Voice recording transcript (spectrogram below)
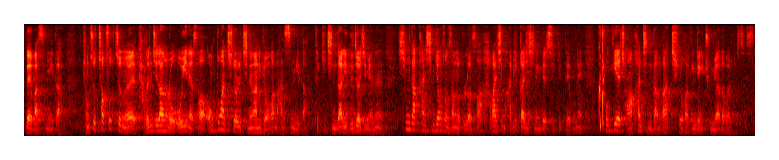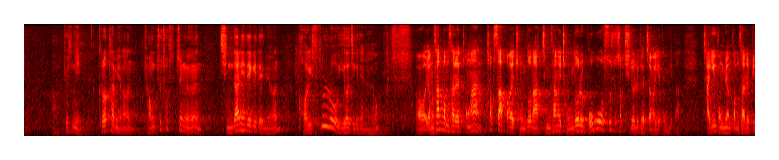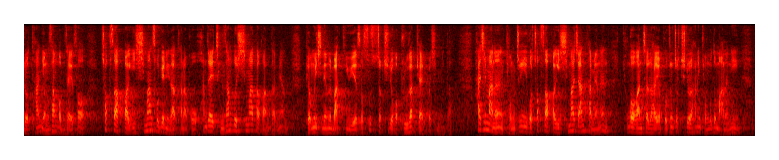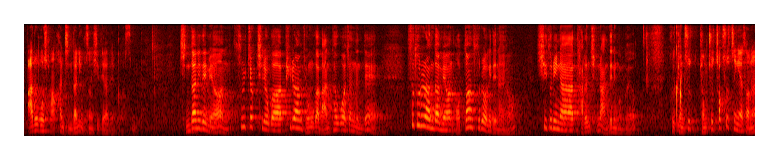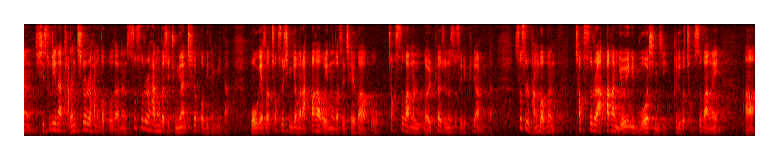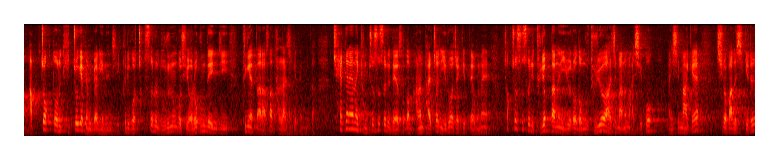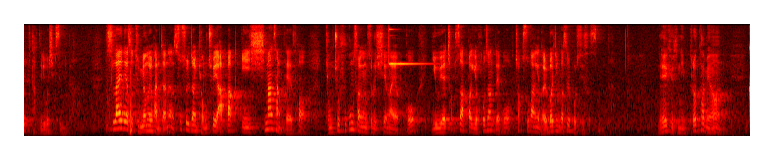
네, 맞습니다. 경추척수증을 다른 질환으로 오인해서 엉뚱한 치료를 진행하는 경우가 많습니다. 특히 진단이 늦어지면은 심각한 신경 손상을 불러서 하반신 마비까지 진행될 수 있기 때문에 초기에 정확한 진단과 치료가 굉장히 중요하다고 할 수 있습니다. 아, 교수님 그렇다면 경추척수증은 진단이 되게 되면 거의 수술로 이어지게 되나요? 어, 영상 검사를 통한 척수 압박의 정도나 증상의 정도를 보고 수술적 치료를 결정하게 됩니다. 자기 공명 검사를 비롯한 영상 검사에서 척수 압박이 심한 소견이 나타나고 환자의 증상도 심하다고 한다면 병의 진행을 막기 위해서 수술적 치료가 불가피할 것입니다. 하지만은 경증이고 척수 압박이 심하지 않다면은 경과 관찰을 하여 보존적 치료를 하는 경우도 많으니 빠르고 정확한 진단이 우선시 돼야 될 것 같습니다. 진단이 되면 술적 치료가 필요한 경우가 많다고 하셨는데 수술을 한다면 어떠한 수술을 하게 되나요? 시술이나 다른 치료는 안 되는 건가요? 그 경추, 경추 척수증에서는 시술이나 다른 치료를 하는 것보다는 수술을 하는 것이 중요한 치료법이 됩니다. 목에서 척수 신경을 압박하고 있는 것을 제거하고 척수광을 넓혀주는 수술이 필요합니다. 수술 방법은 척수를 압박하는 요인이 무엇인지 그리고 척수광의 어, 앞쪽 또는 뒤쪽에 병변이 있는지 그리고 척수를 누르는 곳이 여러 군데인지 등에 따라서 달라지게 됩니다. 최근에는 경추 수술에 대해서도 많은 발전이 이루어졌기 때문에 척추 수술이 두렵다는 이유로 너무 두려워하지만은 마시고 안심하게 치료 받으시기를 부탁드리고 싶습니다. 슬라이드에서 두 명의 환자는 수술 전 경추의 압박이 심한 상태에서 경추 후궁 성형술을 시행하였고 이후에 척수 압박이 호전되고 척수광이 넓어진 것을 볼 수 있었습니다. 네, 교수님. 그렇다면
